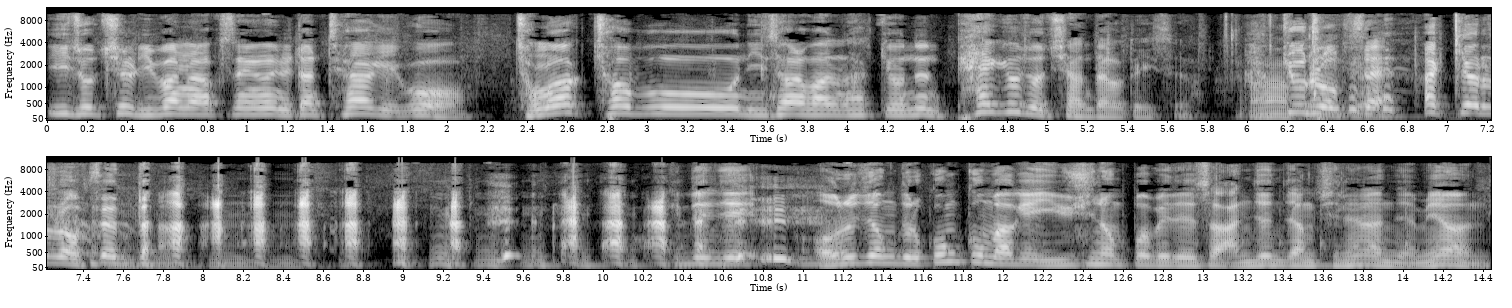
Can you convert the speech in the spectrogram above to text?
이 조치를 위반한 학생은 일단 퇴학이고 정학 처분 이상을 받은 학교는 폐교 조치한다고 돼 있어요. 아, 학교를 없애. 학교를 없앤다. 음, 음, 음. 근데 이제 어느 정도로 꼼꼼하게 이 유신헌법에 대해서 안전장치를 해놨냐면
